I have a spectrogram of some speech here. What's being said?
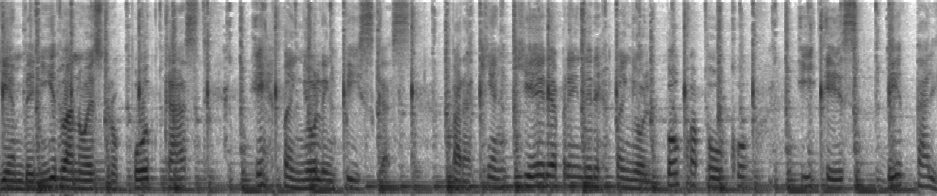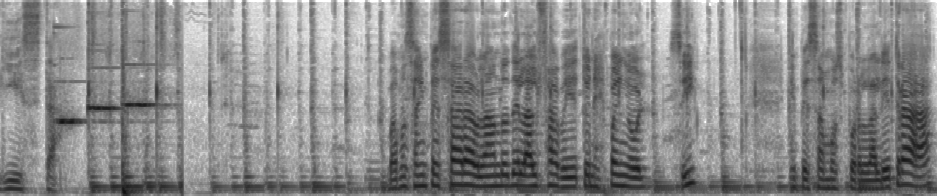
Bienvenido a nuestro podcast Español en Piscas, para quien quiere aprender español poco a poco y es detallista. Vamos a empezar hablando del alfabeto en español, ¿sí? Empezamos por la letra A,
